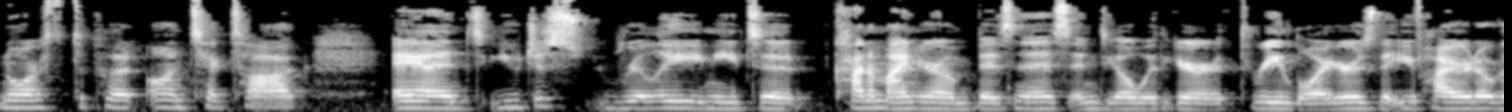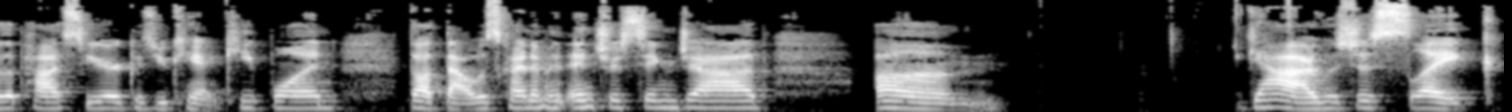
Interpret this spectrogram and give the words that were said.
North to put on TikTok. And you just really need to kind of mind your own business and deal with your three lawyers that you've hired over the past year because you can't keep one. Thought that was kind of an interesting jab. Um, yeah, I was just like,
